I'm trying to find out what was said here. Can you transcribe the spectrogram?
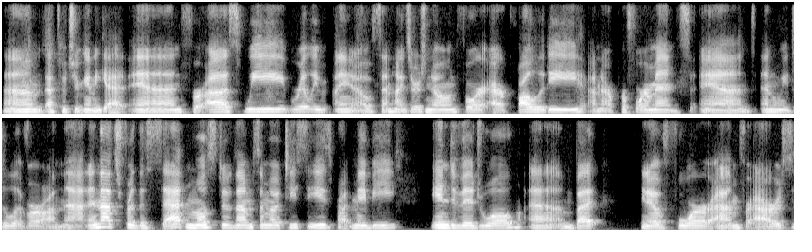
um, that's what you're going to get. And for us, we really, you know, Sennheiser is known for our quality and our performance, and and we deliver on that. And that's for the set. Most of them, some OTCs, maybe individual. Um, but you know, for um, for ours,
